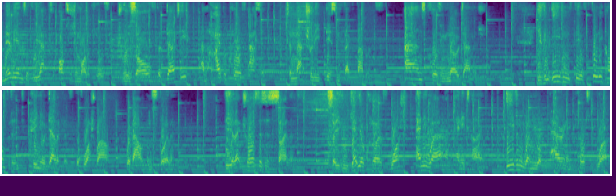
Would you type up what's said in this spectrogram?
millions of reactive oxygen molecules to resolve the dirty and hypochlorous acid to naturally disinfect fabrics and causing no damage. You can even feel fully confident to clean your delicates with WashWow without them spoiling. The electrolysis is silent, so you can get your clothes washed anywhere and anytime, even when you are preparing important work.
